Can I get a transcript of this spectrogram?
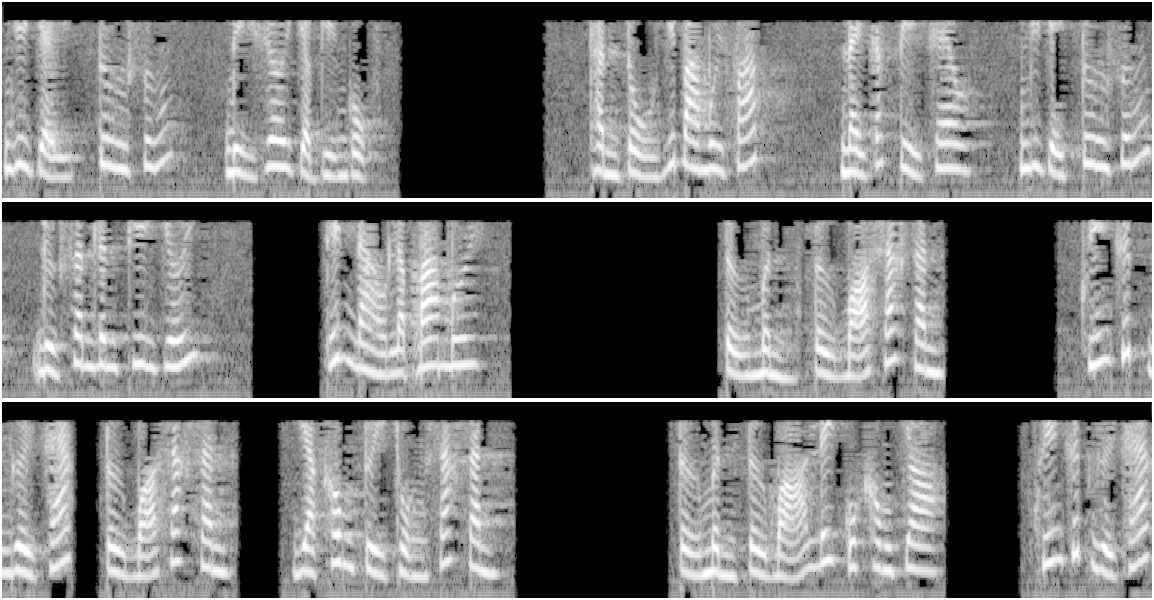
như vậy tương xứng bị rơi vào địa ngục thành tựu với 30 pháp. Này các tỳ kheo, như vậy tương xứng, được sanh lên thiên giới. Thế nào là 30? Tự mình từ bỏ sát sanh, khuyến khích người khác từ bỏ sát sanh và không tùy thuận sát sanh. Tự mình từ bỏ lấy của không cho, khuyến khích người khác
